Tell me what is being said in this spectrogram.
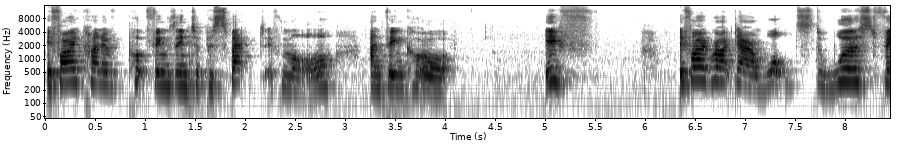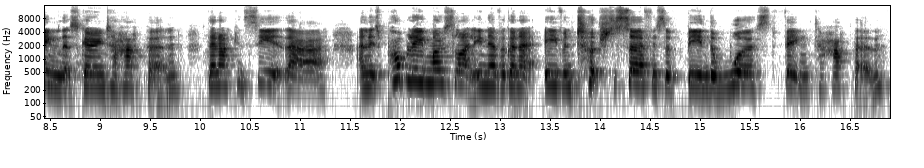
if I kind of put things into perspective more and think, oh, if if I write down what's the worst thing that's going to happen, then I can see it there. And it's probably most likely never going to even touch the surface of being the worst thing to happen.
